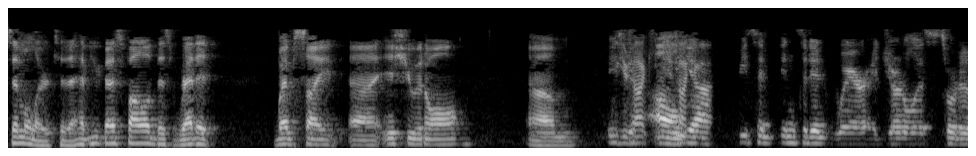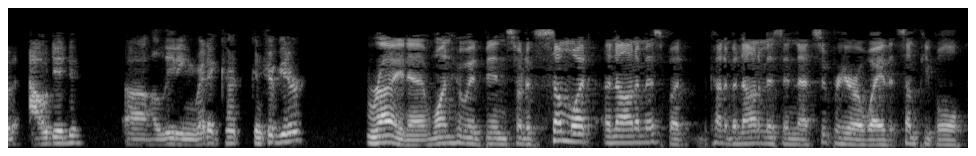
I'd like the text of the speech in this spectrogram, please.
similar to that. Have you guys followed this Reddit website uh, issue at all? Um, you're talking, oh, you're talking- yeah, recent incident where a journalist sort of outed uh, a leading Reddit con- contributor. Right, uh, one who had been sort of somewhat anonymous, but kind of anonymous in that superhero way that some people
